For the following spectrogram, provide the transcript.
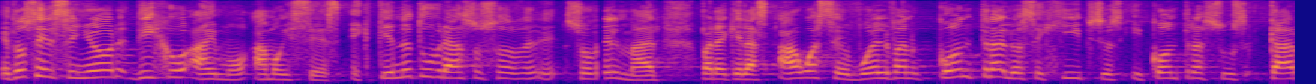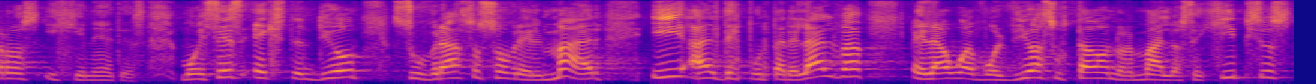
Entonces el Señor dijo a Mo- a Moisés, extiende tu brazo sobre, sobre el mar para que las aguas se vuelvan contra los egipcios y contra sus carros y jinetes. Moisés extendió su brazo sobre el mar y al despuntar el alba, el agua volvió a su estado normal. Los egipcios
